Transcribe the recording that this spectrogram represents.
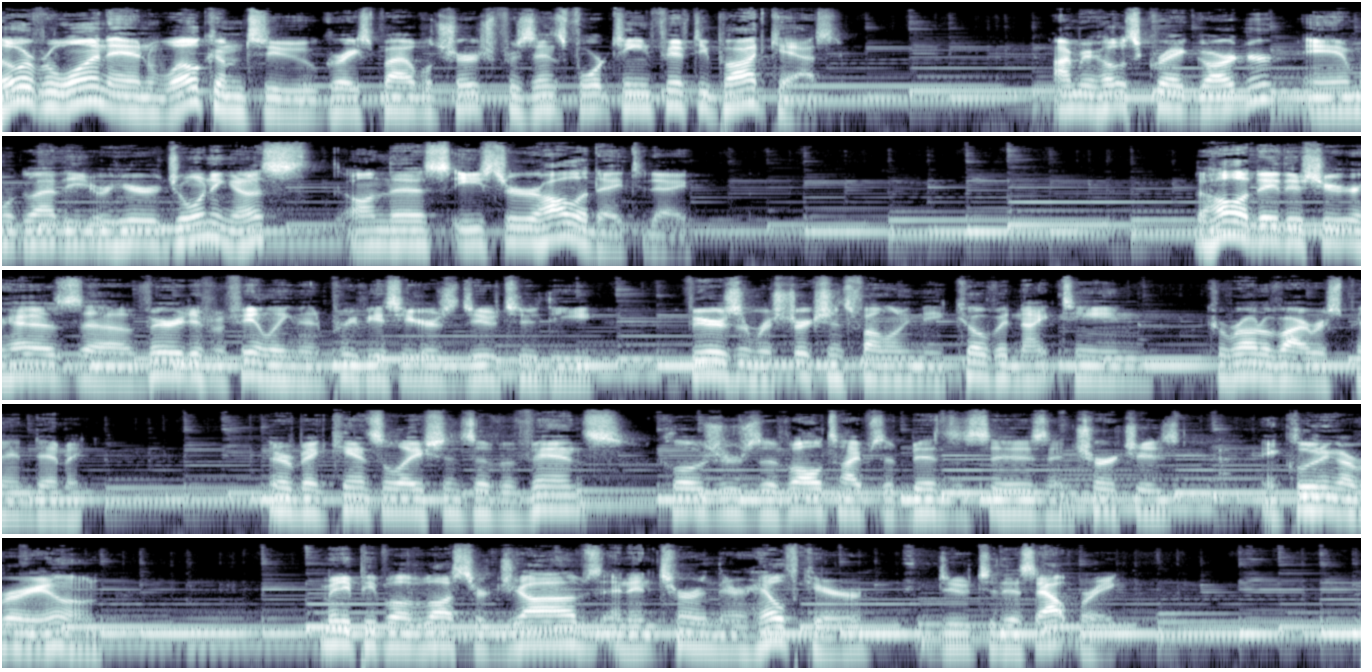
Hello, everyone, and welcome to Grace Bible Church Presents 1450 Podcast. I'm your host, Craig Gardner, and we're glad that you're here joining us on this Easter holiday today. The holiday this year has a very different feeling than previous years due to the fears and restrictions following the COVID 19 coronavirus pandemic. There have been cancellations of events, closures of all types of businesses and churches, including our very own. Many people have lost their jobs and, in turn, their health care due to this outbreak.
